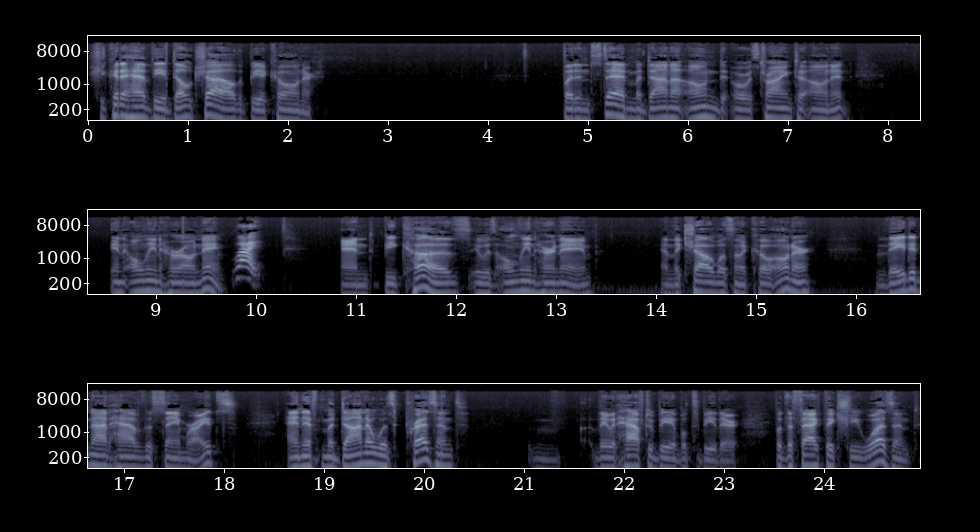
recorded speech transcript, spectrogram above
She could have had the adult child be a co-owner. But instead, Madonna owned or was trying to own it in only in her own name. Right. And because it was only in her name and the child wasn't a co-owner, they did not have the same rights. And if Madonna was present, they would have to be able to be there. But the fact that she wasn't,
